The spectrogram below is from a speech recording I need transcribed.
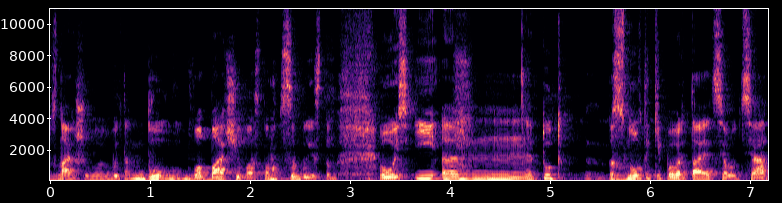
знаю, що ви, там бачив вас там особисто. Ось і е, м, тут знов таки повертається оця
